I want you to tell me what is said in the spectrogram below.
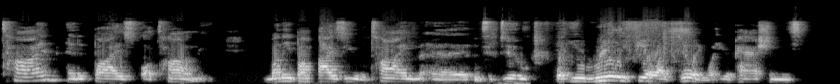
time and it buys autonomy. Money buys you the time uh, to do what you really feel like doing, what your passions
